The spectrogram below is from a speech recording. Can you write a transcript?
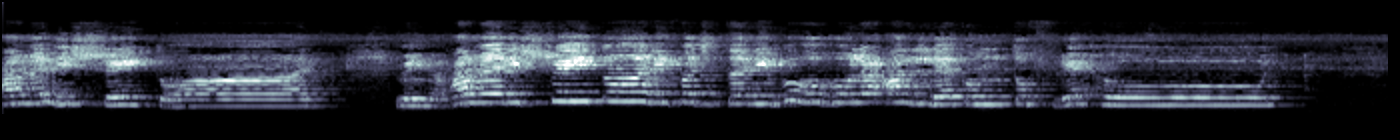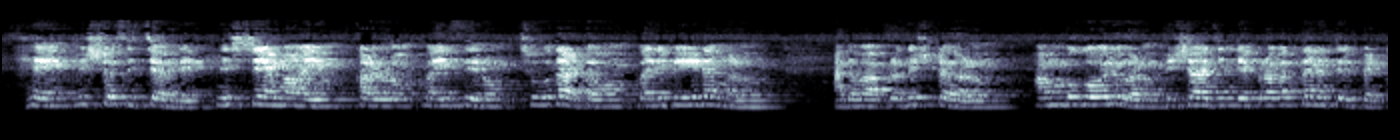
عمل الشيطان. من عمل الشيطان فاجتنبوه لعلكم تفلحون ഹേ വിശ്വസിച്ചവരെ നിശ്ചയമായും കള്ളും മൈസിറും ചൂതാട്ടവും ബലിപീഠങ്ങളും അഥവാ പ്രതിഷ്ഠകളും അമ്പുകോലുകളും പിശാചിന്റെ പ്രവർത്തനത്തിൽപ്പെട്ട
